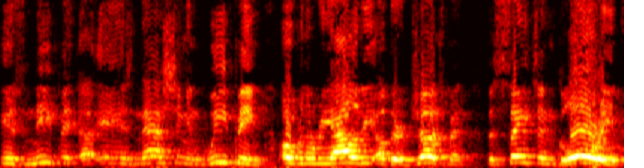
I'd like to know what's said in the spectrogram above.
is, neeping, uh, is gnashing and weeping over the reality of their judgment, the saints in glory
